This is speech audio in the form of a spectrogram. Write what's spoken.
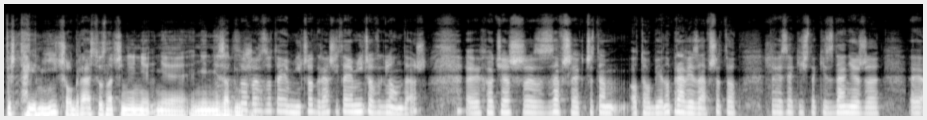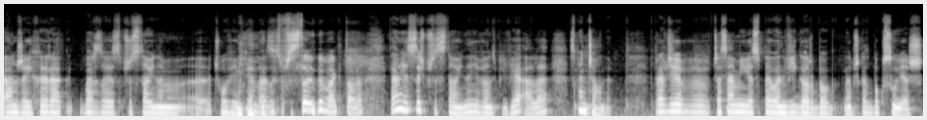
też tajemniczo grać, to znaczy nie, nie, nie, nie, nie za Bardzo, dużo. bardzo tajemniczo grasz i tajemniczo wyglądasz. E, Chociaż zawsze jak czytam o tobie, no prawie zawsze, to, to jest jakieś takie zdanie, że Andrzej Chyrak bardzo jest przystojnym e, człowiekiem, bardzo jest przystojnym aktorem. Tam jesteś przystojny, niewątpliwie, ale zmęczony. Wprawdzie e, czasami jest pełen wigor, bo na przykład boksujesz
